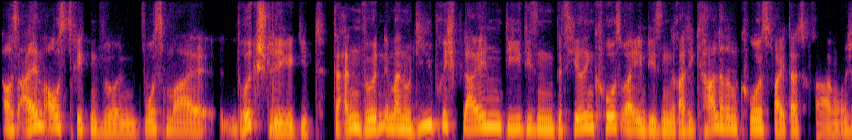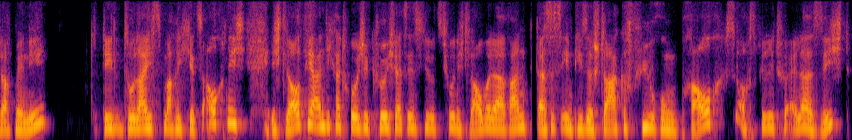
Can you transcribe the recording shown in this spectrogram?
aus allem austreten würden, wo es mal Rückschläge gibt, dann würden immer nur die übrig bleiben, die diesen bisherigen Kurs oder eben diesen radikaleren Kurs weitertragen. Und ich dachte mir, nee, die, so leicht mache ich jetzt auch nicht. Ich glaube ja an die katholische Kirche als Institution. Ich glaube daran, dass es eben diese starke Führung braucht, aus spiritueller Sicht.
